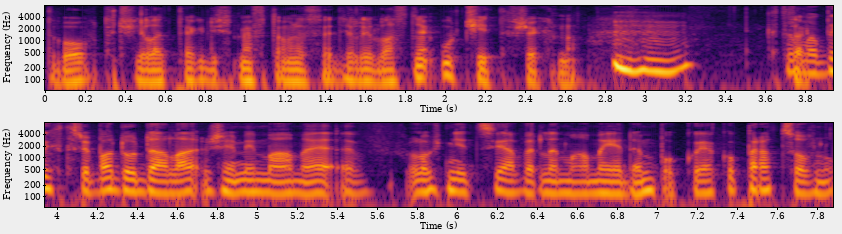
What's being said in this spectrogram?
dvou, tři letech, když jsme v tom neseděli, vlastně učit všechno. Mm-hmm. K tomu bych třeba dodala, že my máme v ložnici a vedle máme jeden pokoj jako pracovnu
